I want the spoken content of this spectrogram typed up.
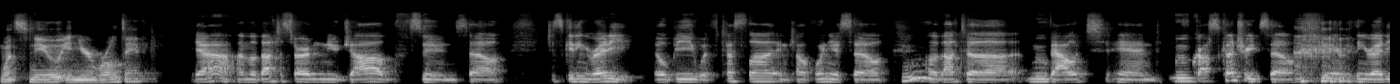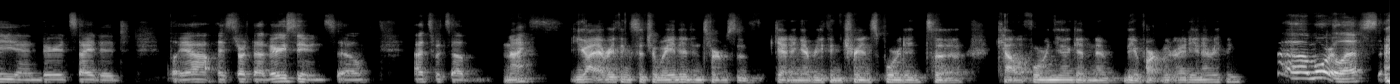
What's new in your world, Dave? Yeah, I'm about to start a new job soon. So just getting ready. It'll be with Tesla in California. So Ooh. I'm about to move out and move across the country. So getting everything ready and very excited. But yeah, I start that very soon. So that's what's up. Nice you got everything situated in terms of getting everything transported to California, getting the apartment ready and everything? Uh, more or less.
